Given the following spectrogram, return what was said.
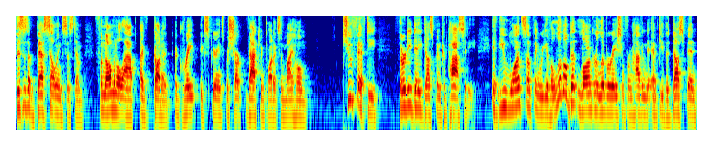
This is a best-selling system, phenomenal app. I've got a, a great experience with Shark vacuum products in my home. 250, 30-day dustbin capacity. If you want something where you have a little bit longer liberation from having to empty the dustbin,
